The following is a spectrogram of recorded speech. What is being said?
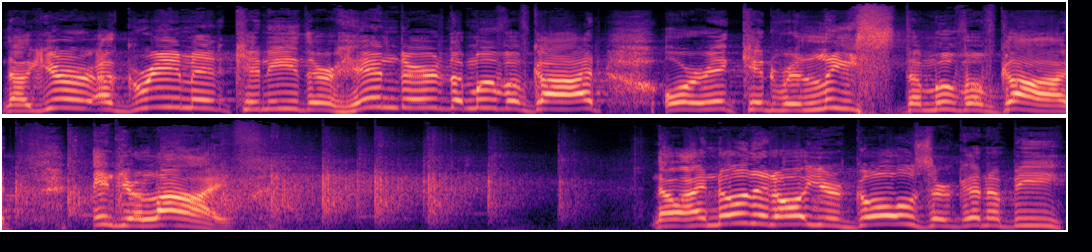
Now, your agreement can either hinder the move of God or it can release the move of God in your life. Now, I know that all your goals are going to be,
